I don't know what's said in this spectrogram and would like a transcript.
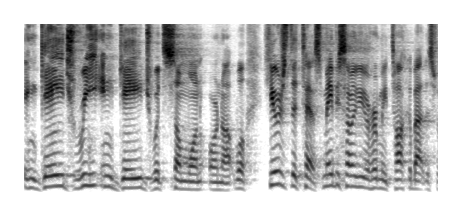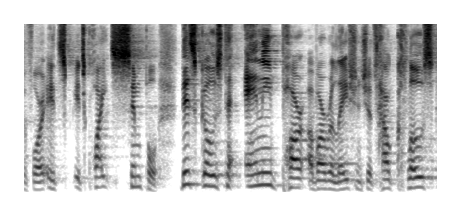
engage, re engage with someone or not. Well, here's the test. Maybe some of you have heard me talk about this before. It's, it's quite simple. This goes to any part of our relationships how close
